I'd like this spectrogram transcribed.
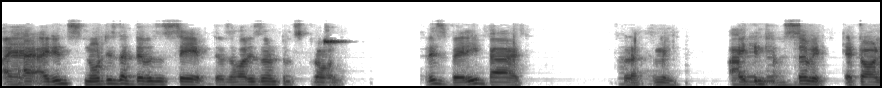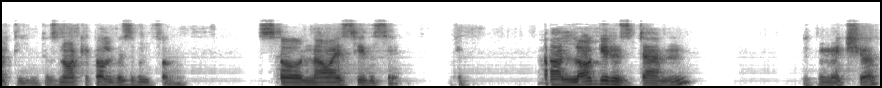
I, I didn't notice that there was a save. There was a horizontal scroll. That is very bad. I mean, I didn't observe it at all, team. It was not at all visible for me. So now I see the same. Uh, login is done. Let me make sure.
